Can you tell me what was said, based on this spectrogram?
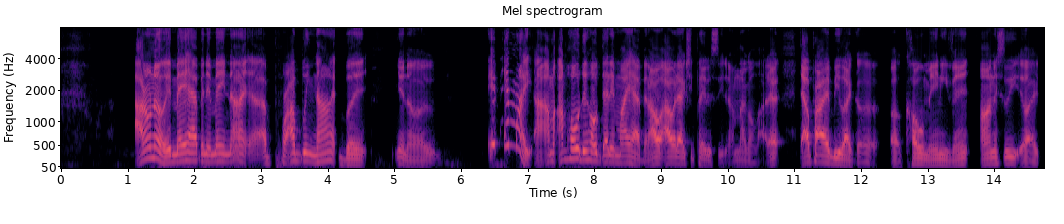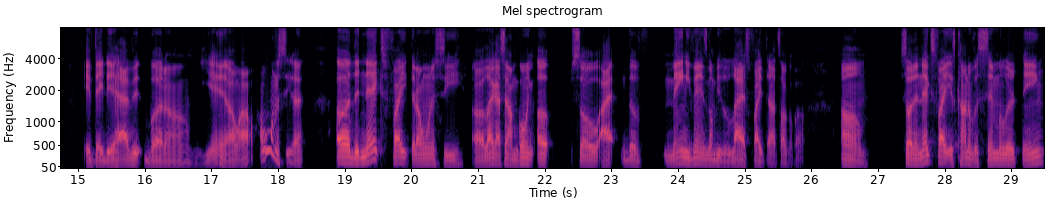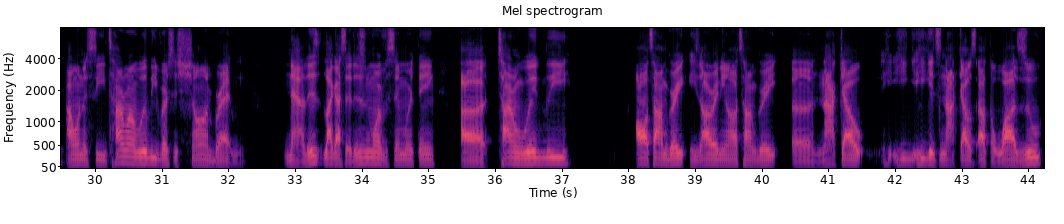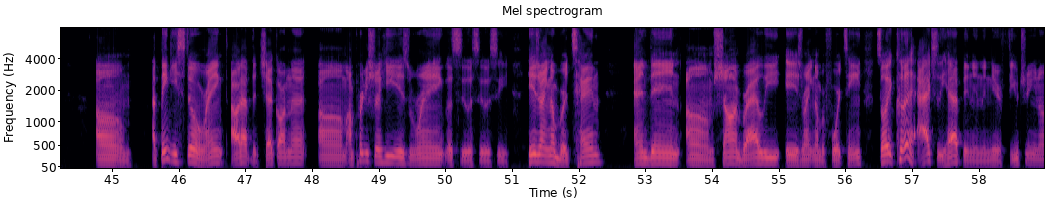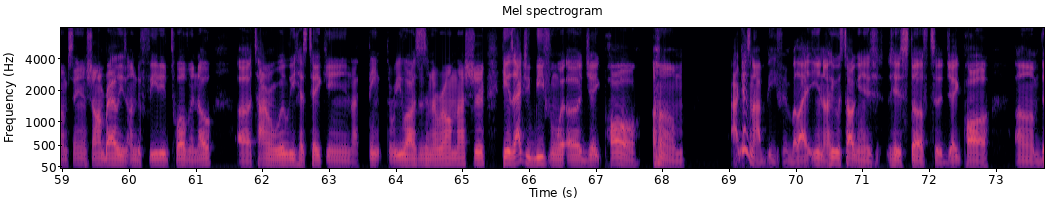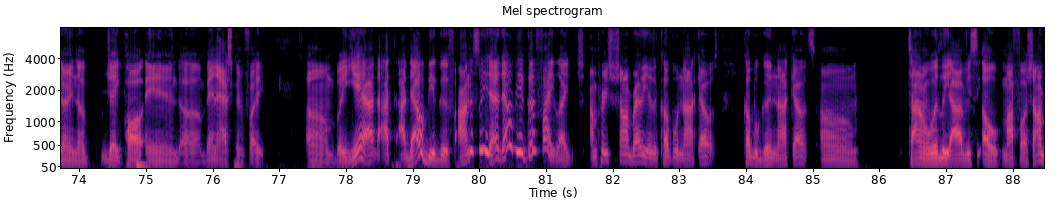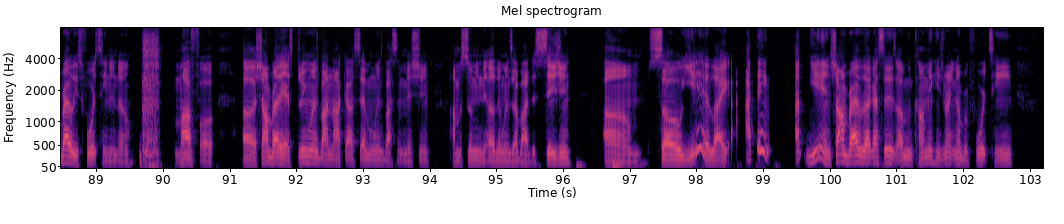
I don't know. It may happen. It may not. Uh, probably not. But you know, it, it might. I'm I'm holding hope that it might happen. I, I would actually pay to see that. I'm not gonna lie. That that would probably be like a a co main event. Honestly, like if they did have it. But um, yeah, I, I, I want to see that. Uh, the next fight that I want to see, uh, like I said, I'm going up. So I the main event is gonna be the last fight that I talk about. Um, so the next fight is kind of a similar thing. I want to see Tyron Woodley versus Sean Bradley. Now, this, like I said, this is more of a similar thing. Uh, Tyron Woodley, all time great. He's already all time great. Uh, knockout. He, he gets knockouts out the wazoo. Um, I think he's still ranked. I would have to check on that. Um, I'm pretty sure he is ranked. Let's see, let's see, let's see. He's ranked number 10 and then um Sean Bradley is ranked number 14. So it could actually happen in the near future. You know what I'm saying? Sean Bradley is undefeated, 12 and 0. Uh Tyron Woodley has taken, I think, three losses in a row. I'm not sure. He is actually beefing with uh Jake Paul. Um, I guess not beefing, but like, you know, he was talking his his stuff to Jake Paul um during the Jake Paul and uh, Ben Askren fight. Um, but yeah, I, I, I, that would be a good. Honestly, that that would be a good fight. Like I'm pretty sure Sean Bradley has a couple knockouts, couple good knockouts. Um, Tyron Woodley, obviously. Oh, my fault. Sean Bradley is 14 and 0. my fault. Uh, Sean Bradley has three wins by knockout, seven wins by submission. I'm assuming the other ones are by decision. Um, so yeah, like I think, I, yeah, and Sean Bradley, like I said, is up and coming. He's ranked number 14.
